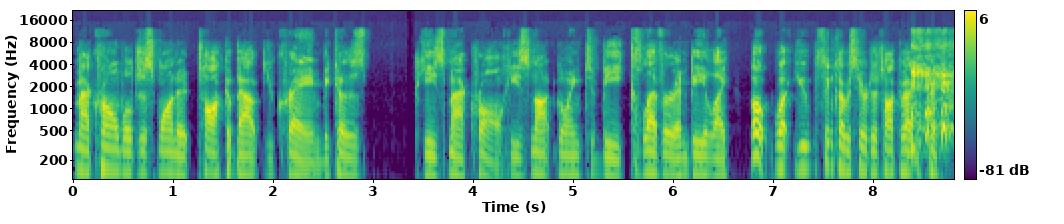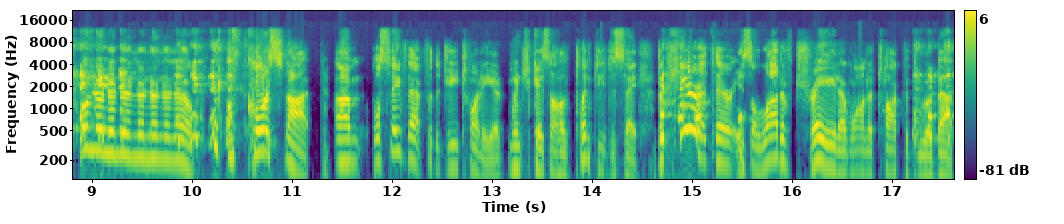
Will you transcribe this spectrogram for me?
Macron will just want to talk about Ukraine because he's Macron. He's not going to be clever and be like, "Oh, what you think I was here to talk about Ukraine?" oh no, no, no, no, no, no, no. Of course not. Um, we'll save that for the G20. In which case, I'll have plenty to say. But here, there is a lot of trade I want to talk with you about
